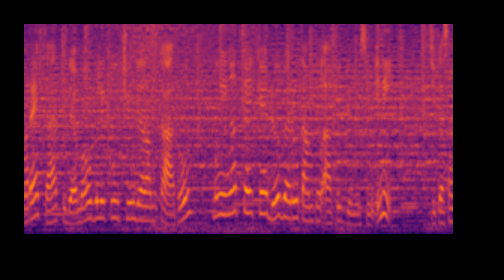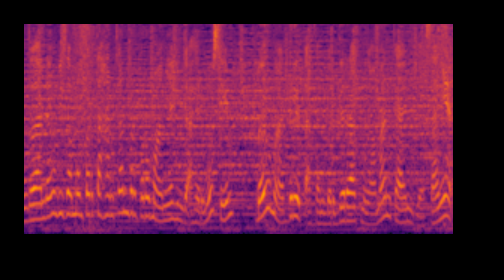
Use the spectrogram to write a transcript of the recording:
Mereka tidak mau beli kucing dalam karung, mengingat Caicedo baru tampil apik di musim ini. Jika sang gelandang bisa mempertahankan performanya hingga akhir musim, baru Madrid akan bergerak mengamankan jasanya.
